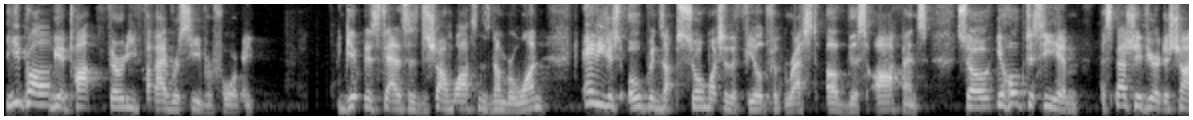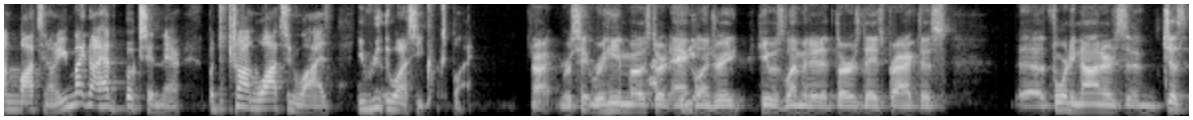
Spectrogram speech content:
he'd probably be a top 35 receiver for me given his status as Deshaun Watson's number one, and he just opens up so much of the field for the rest of this offense. So you hope to see him, especially if you're a Deshaun Watson owner. You might not have Cooks in there, but Deshaun Watson wise, you really want to see Cooks play. All right, Raheem Mostert ankle injury. He was limited at Thursday's practice. Uh, 49ers uh, just,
